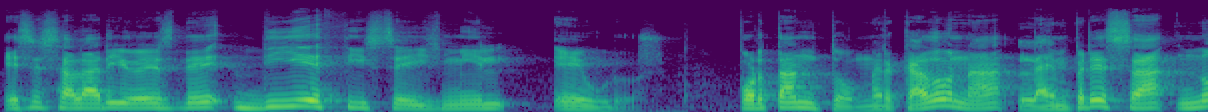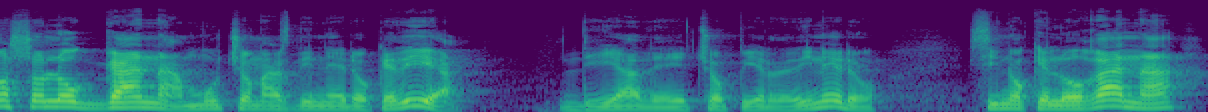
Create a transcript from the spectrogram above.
ese salario es de 16.000 euros. Por tanto, Mercadona, la empresa, no solo gana mucho más dinero que Día, Día de hecho pierde dinero, sino que lo gana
